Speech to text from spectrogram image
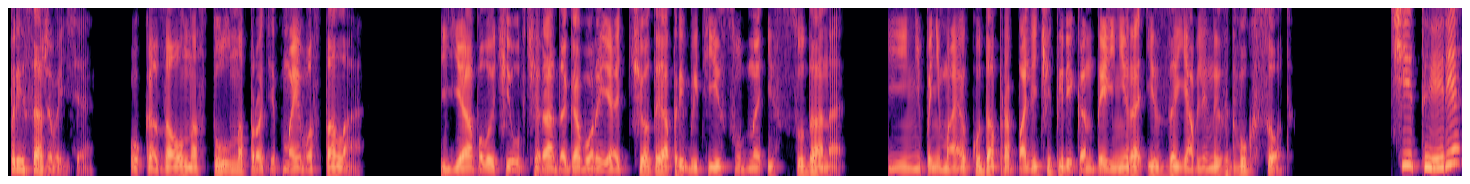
Присаживайся», – указал на стул напротив моего стола. Я получил вчера договоры и отчеты о прибытии судна из Судана, и не понимаю, куда пропали четыре контейнера из заявленных двухсот. «Четыре?»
